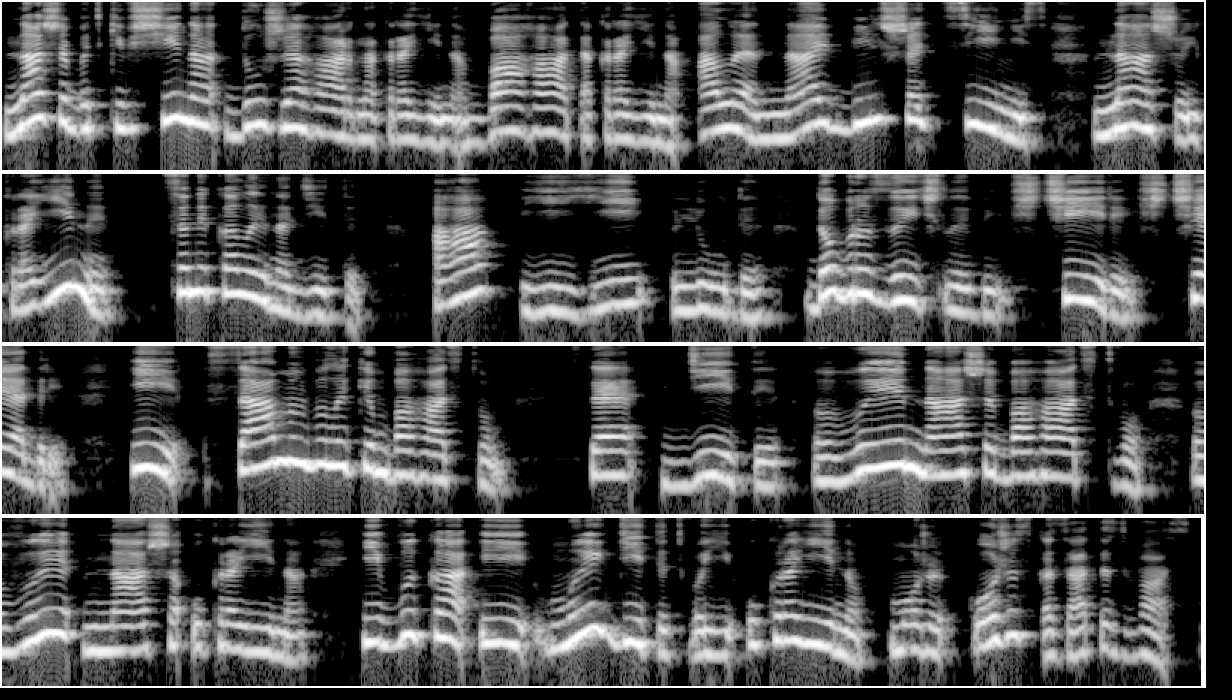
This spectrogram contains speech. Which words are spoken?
Наша батьківщина дуже гарна країна, багата країна, але найбільша цінність нашої країни це не калина діти, а її люди. Доброзичливі, щирі, щедрі. І самим великим багатством це діти. Ви наше багатство, ви наша Україна. І ви, і ми, діти твої, Україно, може кожен сказати з вас.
